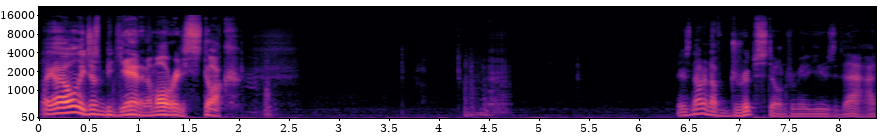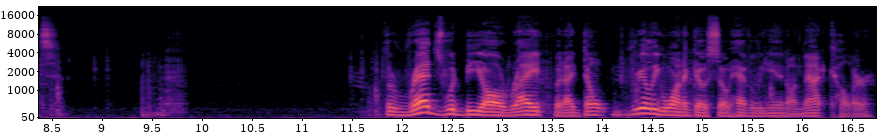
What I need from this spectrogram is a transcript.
Like, I only just began and I'm already stuck. There's not enough dripstone for me to use that. The reds would be alright, but I don't really want to go so heavily in on that color.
